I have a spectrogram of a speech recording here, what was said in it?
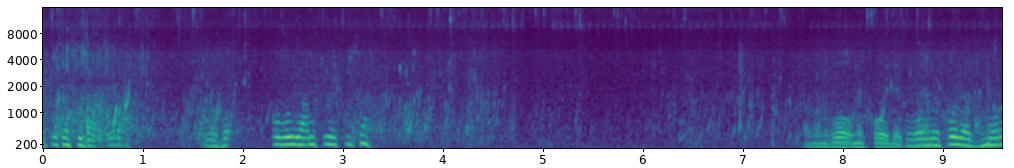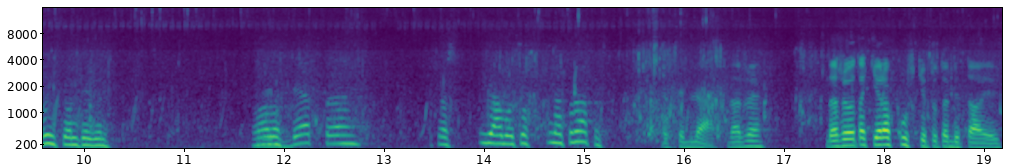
А тут сюди, да. Може полуямки якісь. Там вон волни ходять. Вони ходять жмурить, он де він. Але Ребята. зараз ямочок натрапить. Ох бля. Даже, даже отакі ракушки тут обітають.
